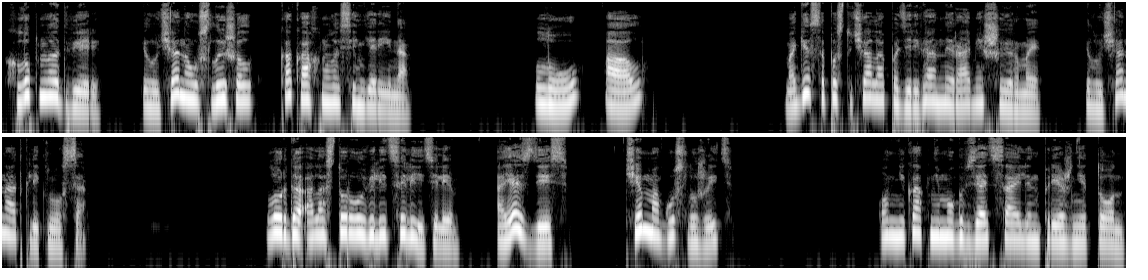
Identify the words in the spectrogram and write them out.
Хлопнула дверь, и Лучано услышал, как ахнула сеньорина. «Лу? Ал?» Магесса постучала по деревянной раме ширмы, и Лучано откликнулся. Лорда Аластора увели целители, а я здесь. Чем могу служить? Он никак не мог взять Сайлен прежний тон,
